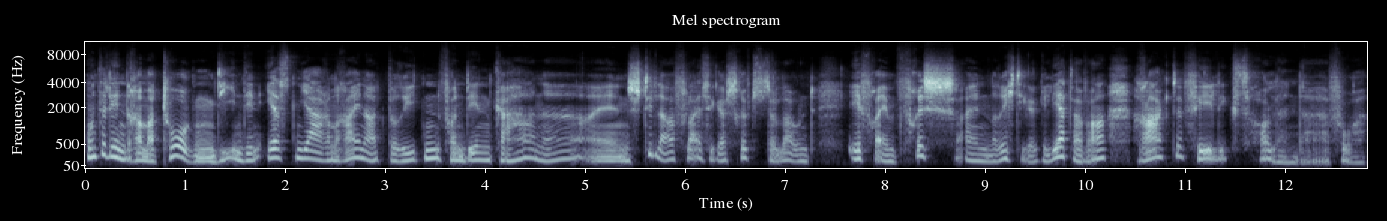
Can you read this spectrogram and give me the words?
Unter den Dramaturgen, die in den ersten Jahren Reinhard berieten, von denen Kahane ein stiller, fleißiger Schriftsteller und Ephraim Frisch ein richtiger Gelehrter war, ragte Felix Holländer hervor.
